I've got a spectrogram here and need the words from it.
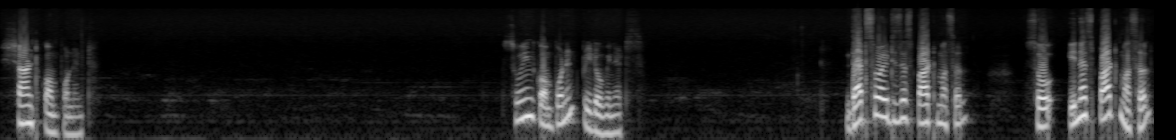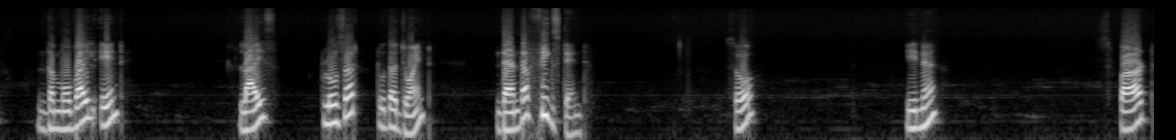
shunt component. Swing component predominates. That's why it is a SPURT muscle. So, in a SPURT muscle, the mobile end lies closer to the joint than the fixed end. So, in a SPURT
